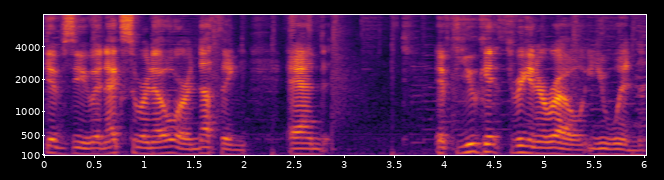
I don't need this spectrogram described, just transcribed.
gives you an X or an O or a nothing. And if you get three in a row, you win.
